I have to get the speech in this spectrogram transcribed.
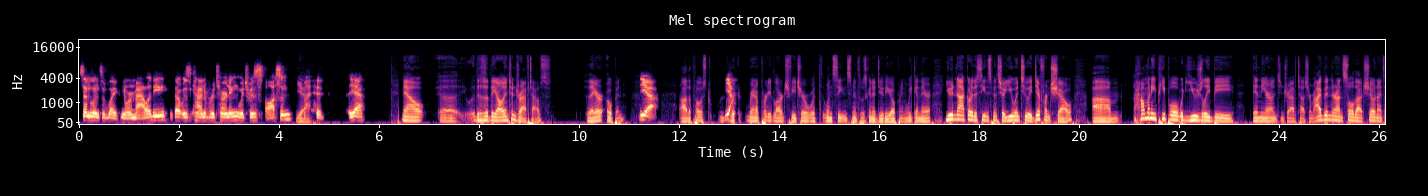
semblance of like normality that was kind of returning, which was awesome. Yeah. But yeah, Now, uh, this is at the Arlington Draft House. They are open. yeah, Uh, the Post Yeah. r- ran a pretty large feature with when Seaton Smith was going to do the opening weekend there. You did not go to the Seaton Smith show. You went to a different show. Um, how many people would usually be in the Arlington Draft House room? I've been there on sold out show nights.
